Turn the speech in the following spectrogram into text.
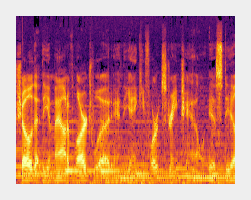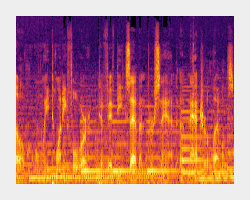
show that the amount of large wood in the Yankee Fork stream channel is still only 24 to 57 percent of natural levels.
